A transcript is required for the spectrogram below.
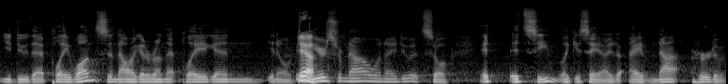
you do that play once, and now I got to run that play again. You know, two Yeah. years from now when I do it. So it it seemed like you say I, I have not heard of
